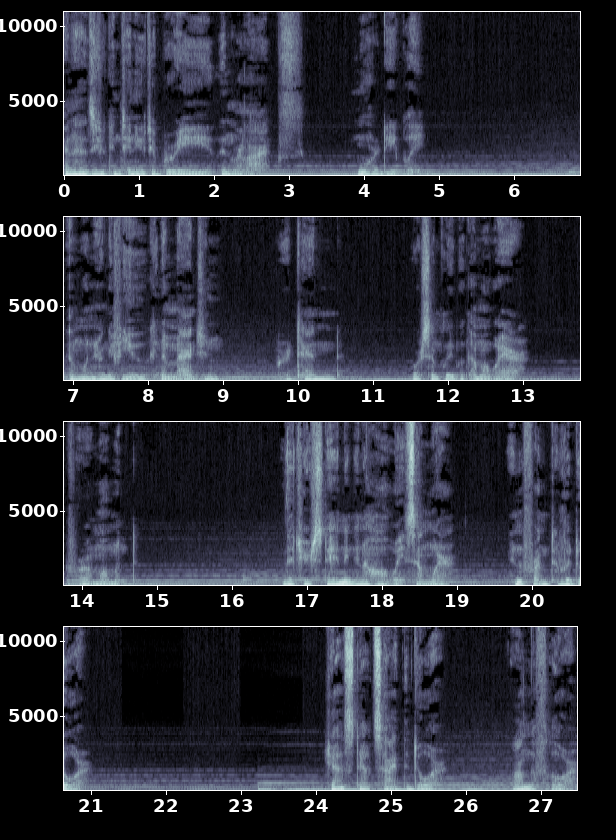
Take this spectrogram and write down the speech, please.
And as you continue to breathe and relax more deeply, I'm wondering if you can imagine, pretend, or simply become aware for a moment that you're standing in a hallway somewhere in front of a door. Just outside the door, on the floor,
